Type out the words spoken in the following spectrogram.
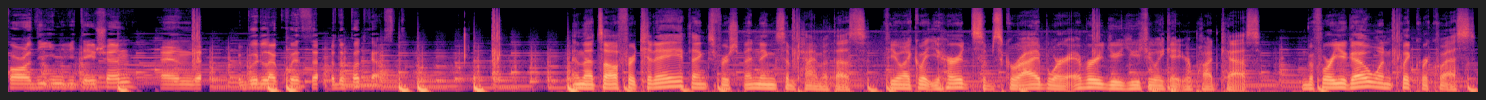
for the invitation and good luck with uh, the podcast. And that's all for today. Thanks for spending some time with us. If you like what you heard, subscribe wherever you usually get your podcasts. And before you go, one quick request.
